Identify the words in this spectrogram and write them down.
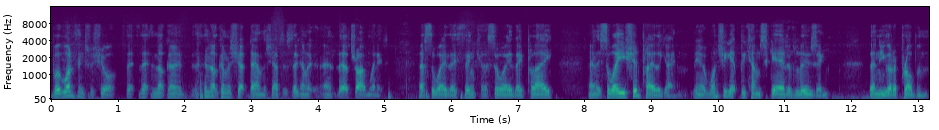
But one thing's for sure, they're not going to they're not going to shut down the shutters. They're going to uh, they'll try and win it. That's the way they think. That's the way they play and it's the way you should play the game. You know, once you get become scared of losing, then you got a problem.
